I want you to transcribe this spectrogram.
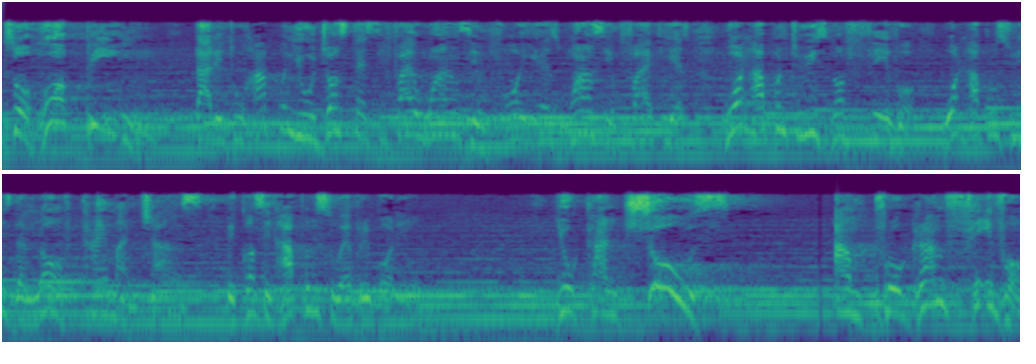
So hoping that it will happen, you will just testify once in four years, once in five years. What happened to you is not favor. What happens to you is the law of time and chance because it happens to everybody. You can choose and program favor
